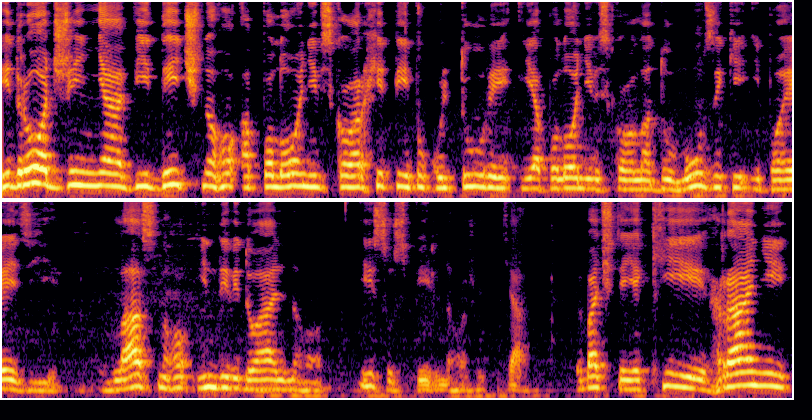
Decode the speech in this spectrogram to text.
відродження відичного аполонівського архетипу культури і аполонівського ладу музики і поезії, власного індивідуального і суспільного життя. Ви бачите, які грані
